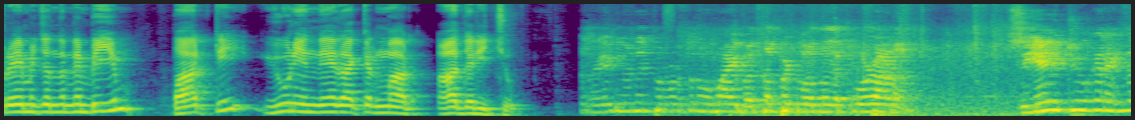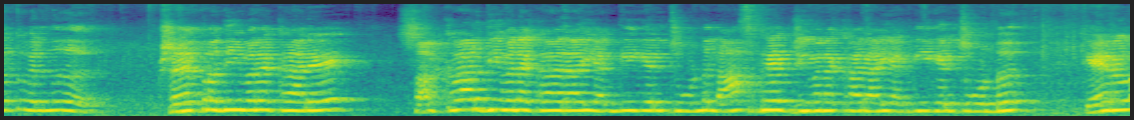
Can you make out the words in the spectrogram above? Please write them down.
പ്രേമചന്ദ്രൻ എം പിയും പാർട്ടി യൂണിയൻ നേതാക്കന്മാർ ആദരിച്ചു. ട്രേഡ് യൂണിയൻ പ്രവർത്തനവുമായി ബന്ധപ്പെട്ട് വന്നത് എപ്പോഴാണ്? സി ഐ രംഗത്ത് വരുന്നത് ക്ഷേത്ര ജീവനക്കാരെ സർക്കാർ ജീവനക്കാരായി അംഗീകരിച്ചുകൊണ്ട് ലാസ്റ്റ് ഗ്രേഡ് ജീവനക്കാരായി അംഗീകരിച്ചുകൊണ്ട് കേരള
